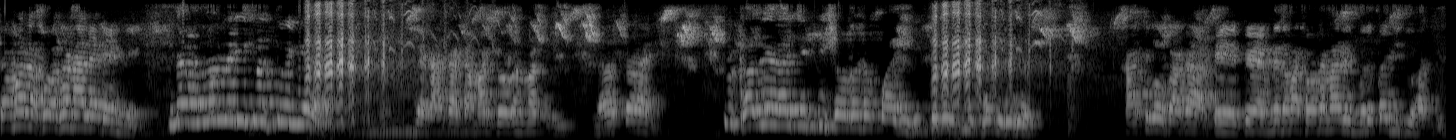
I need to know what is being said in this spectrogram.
તમારા સોગન આલે કઈ ના મોં મેરી જો તું એટલે કાકા તમારા સોગનમાં ન કરાય તું ખાલી આ જેટલી સોગનો પાડી સાચું કહો કાકા તે એમને તમારા સોગન આલે બધું કહી દીધું સાચું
